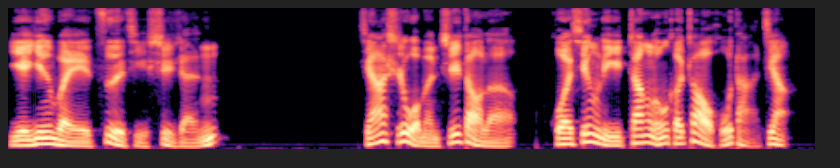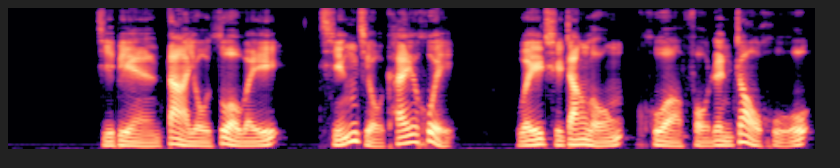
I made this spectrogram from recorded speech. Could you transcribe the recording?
也因为自己是人。假使我们知道了火星里张龙和赵虎打架，即便大有作为，请酒开会。维持张龙或否认赵虎，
